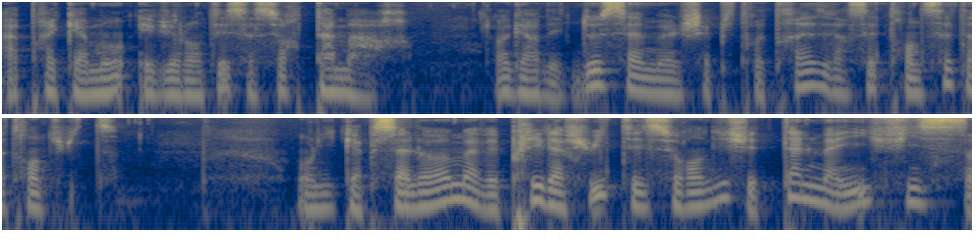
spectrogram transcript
après qu'Amon ait violenté sa sœur Tamar. Regardez 2 Samuel chapitre 13 versets 37 à 38. On lit qu'Absalom avait pris la fuite et se rendit chez Talmaï, fils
